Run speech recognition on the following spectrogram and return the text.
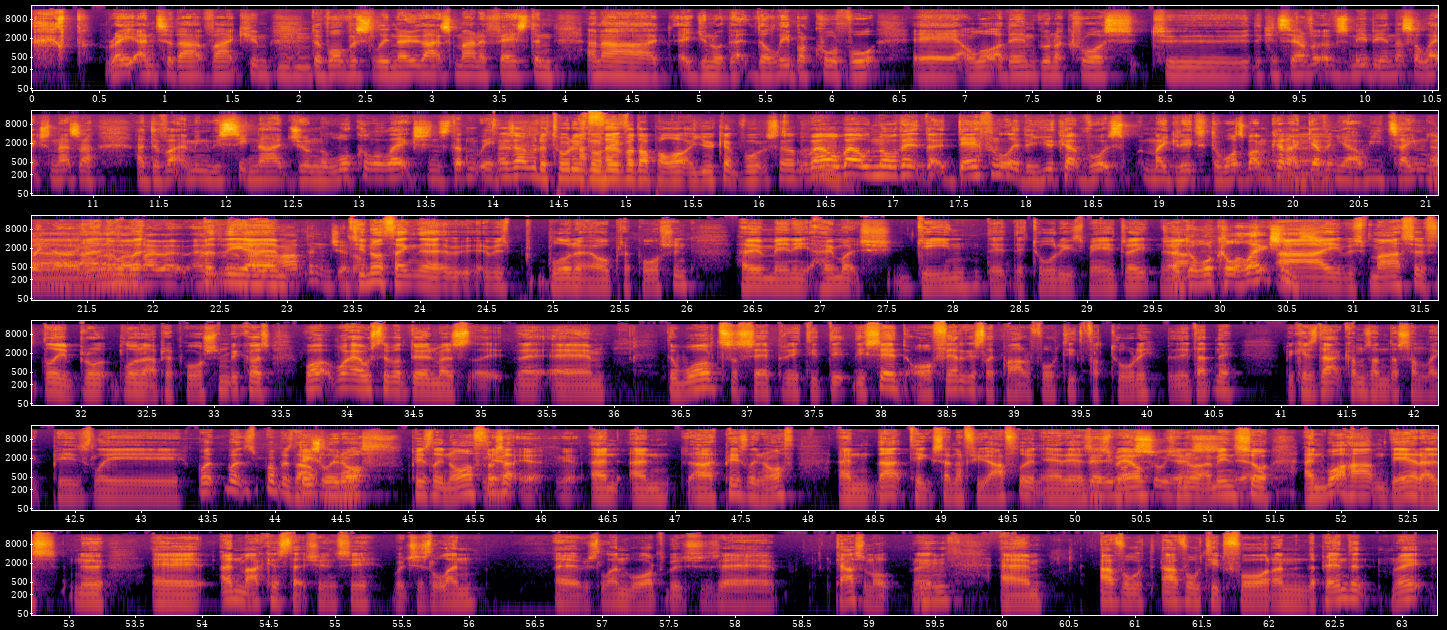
right into that vacuum. They've obviously now that's manifesting, and uh, you know the the Labour core vote, uh, a lot of them going across to the Conservatives maybe in this election. That's a, a divi- I mean, we've seen that during the local elections, didn't we? Is that where the Tories I hoovered up a lot of UKIP votes there? Well, they? well, no, they, they, definitely the UKIP votes migrated towards, but I'm kind of giving you a wee timeline Yeah, know, but, of how it, but of the how um, happened. You know? do you not think that it was blown out of all proportion? How many, how much gain the, the Tories made, right? At the local elections? Aye, it was massively bro- blown out of proportion because what what else they were doing was like, the, um, the wards are separated. They, they said, "Oh, Ferguslie Park voted for Tory," but they didn't because that comes under some like Paisley. What what's, what was that? Paisley? North. Paisley North, is Yeah, it? yeah, yeah. And and uh, Paisley North, and that takes in a few affluent areas Very as well. so, do you know what I mean? yeah. So, and what happened there is now uh, in my constituency, which is Linn, uh, it was Linn Ward, which is uh, right? Mm-hmm. Um, I vote, I voted for an independent, right?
